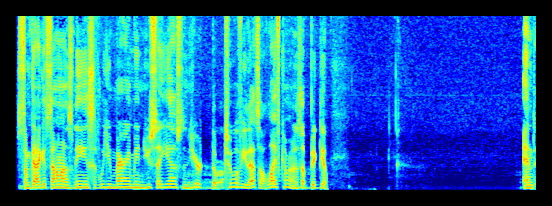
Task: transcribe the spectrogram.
Some guy gets down on his knees and says, Will you marry me? And you say yes, and you're the two of you, that's a life commitment. That's a big deal. And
